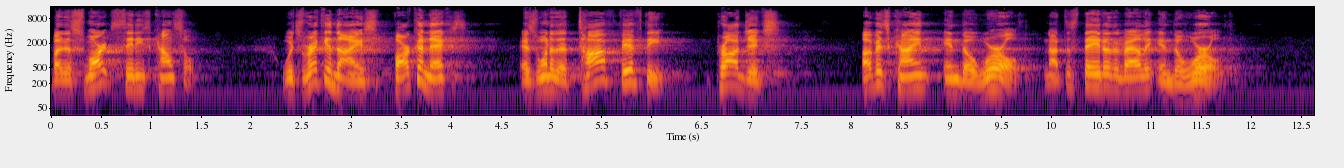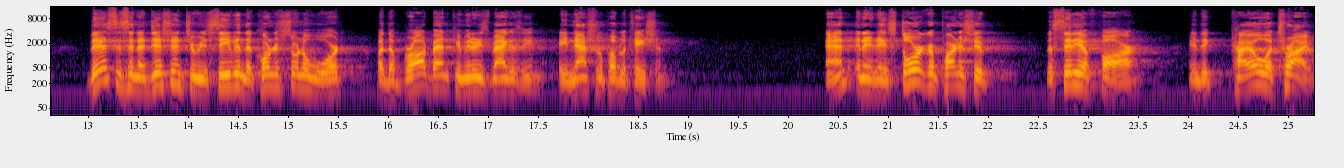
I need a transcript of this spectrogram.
by the Smart Cities Council, which recognized Pharr Connect as one of the top 50 projects of its kind in the world, not the state of the valley, in the world. This is in addition to receiving the Cornerstone Award by the Broadband Communities Magazine, a national publication. And in an historical partnership, the city of Pharr and the Kiowa tribe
